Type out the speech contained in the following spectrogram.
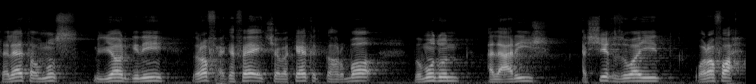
3.5 مليار جنيه لرفع كفاءة شبكات الكهرباء بمدن العريش الشيخ زويد ورفح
